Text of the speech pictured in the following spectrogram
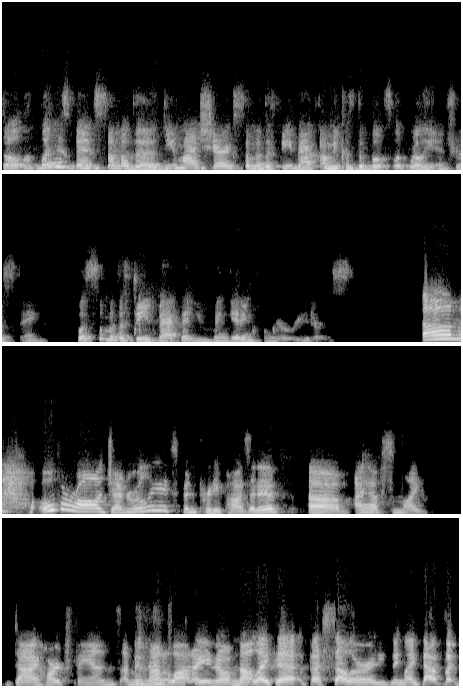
So, what has been some of the? Do you mind sharing some of the feedback? I mean, because the books look really interesting. What's some of the feedback that you've been getting from your readers? Um, overall, generally, it's been pretty positive. Um, I have some like diehard fans. I mean, not a lot. I you know I'm not like a bestseller or anything like that, but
